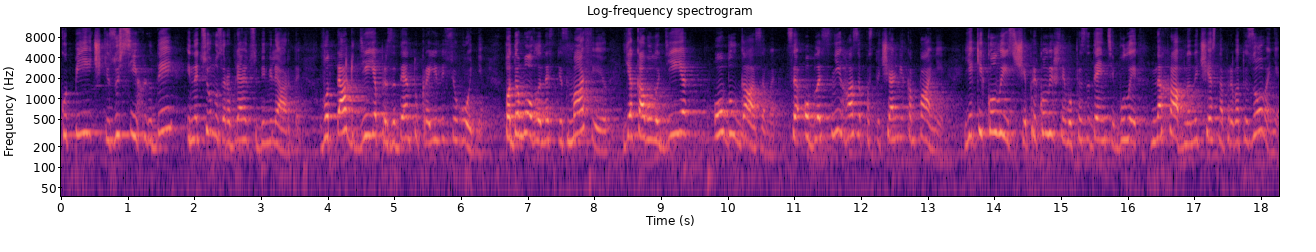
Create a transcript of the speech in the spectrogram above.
копієчки з усіх людей і на цьому заробляють собі мільярди. От так діє президент України сьогодні по домовленості з мафією, яка володіє облгазами. Це обласні газопостачальні компанії, які колись ще при колишньому президенті були нахабно нечесно приватизовані.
